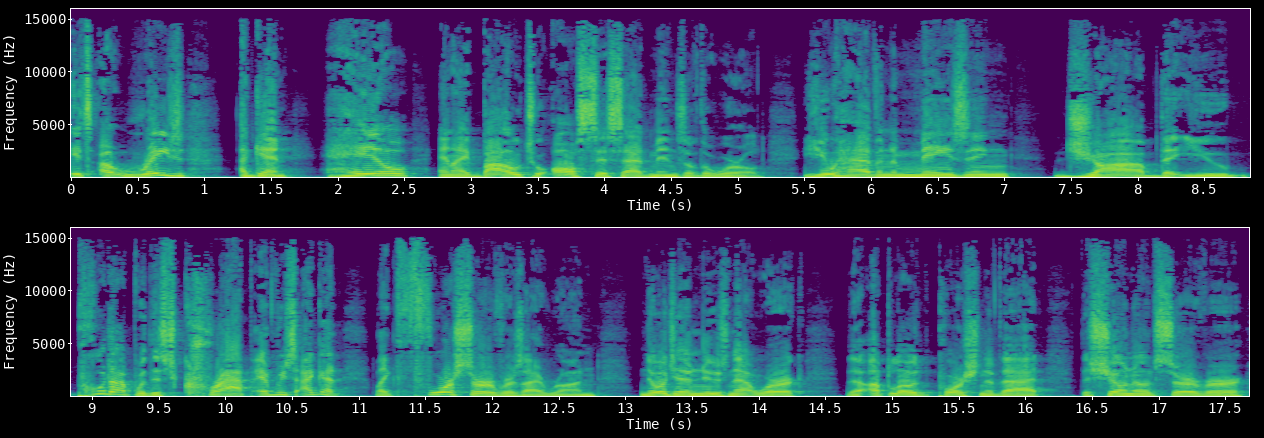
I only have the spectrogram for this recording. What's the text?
it's outrageous. Again, hail and I bow to all sysadmins of the world. You have an amazing job that you put up with this crap every I got like four servers I run No Agenda News Network the upload portion of that the show notes server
